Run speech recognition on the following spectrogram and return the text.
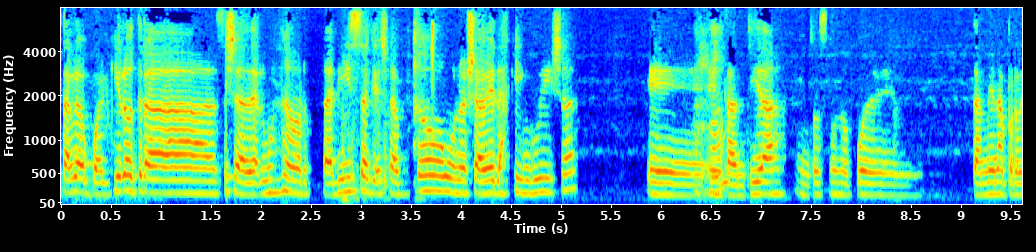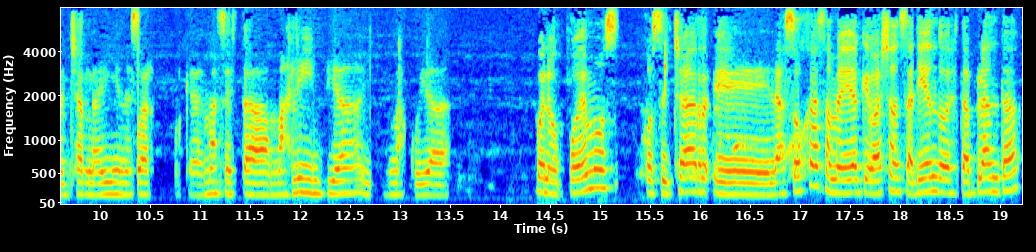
salga cualquier otra silla de alguna hortaliza que ya optó, uno ya ve las quinguillas eh, en cantidad, entonces uno puede también aprovecharla ahí en ese lugar, porque además está más limpia y más cuidada. Bueno, podemos cosechar eh, las hojas a medida que vayan saliendo de esta planta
